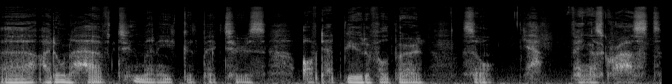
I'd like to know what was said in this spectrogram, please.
Uh, I don't have too many good pictures of that beautiful bird, so yeah, fingers crossed.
